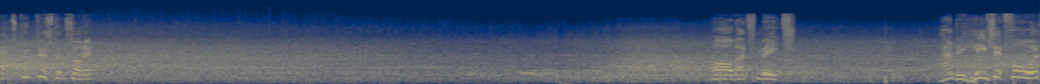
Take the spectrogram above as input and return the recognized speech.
Gets good distance on it. Oh, that's neat. And he heaves it forward.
